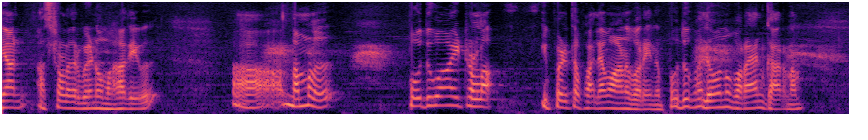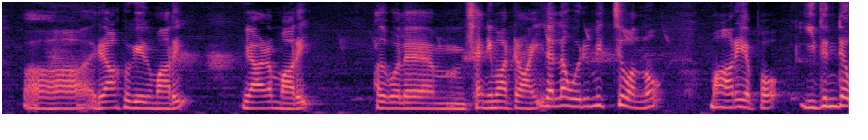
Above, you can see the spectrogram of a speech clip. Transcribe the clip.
ഞാൻ അസ്ട്രോളജർ വേണു മഹാദേവ്. നമ്മൾ പൊതുവായിട്ടുള്ള ഇപ്പോഴത്തെ ഫലമാണ് പറയുന്നത്. പൊതുഫലമെന്ന് പറയാൻ കാരണം രാഹു രാഹുകേതു മാറി വ്യാഴം മാറി അതുപോലെ ശനിമാറ്റമായി ഇതെല്ലാം ഒരുമിച്ച് വന്നു മാറിയപ്പോൾ ഇതിന്റെ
